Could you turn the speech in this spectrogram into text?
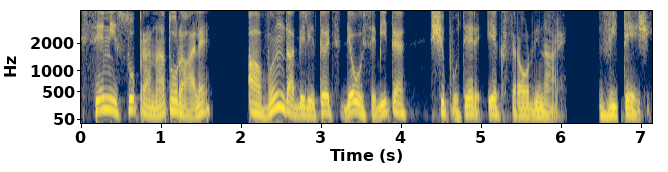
semi-supranaturale, având abilități deosebite și puteri extraordinare, vitejii.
